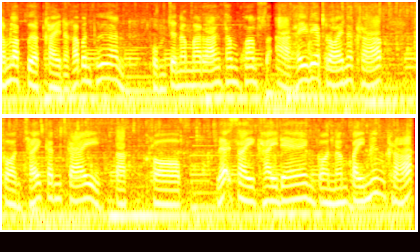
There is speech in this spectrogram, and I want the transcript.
สำหรับเปลือกไข่นะครับเพื่อนๆ ผมจะนำมาล้างทำความสะอาดให้เรียบร้อยนะครับ ก่อนใช้กรรไกรตัดขอบ และใส่ไข่แดงก่อนนำไปนึ่งครับ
